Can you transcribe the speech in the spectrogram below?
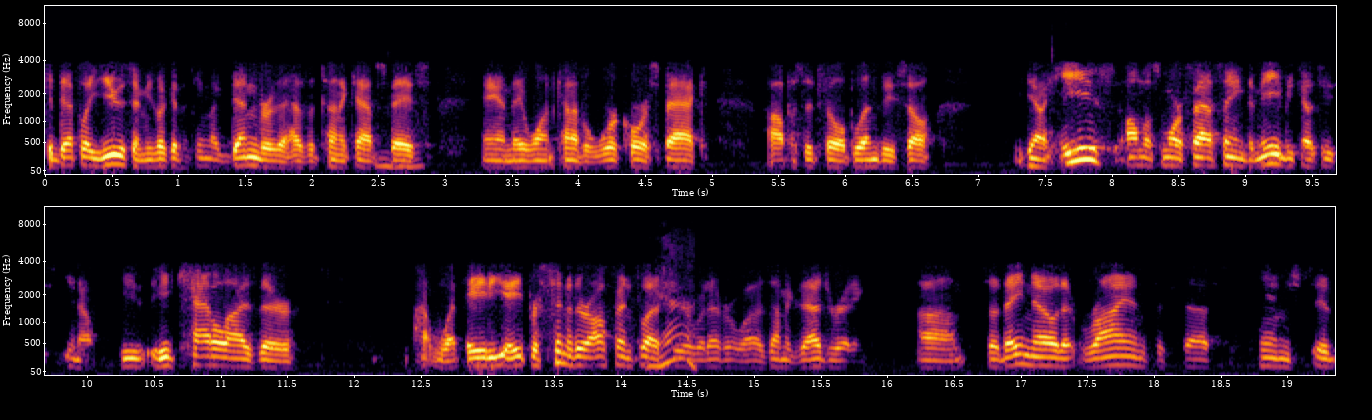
could definitely use him. You look at a team like Denver that has a ton of cap space, and they want kind of a workhorse back opposite Philip Lindsay. So, you know, he's almost more fascinating to me because he's, you know, he he catalyzed their what 88% of their offense last Yeah. year, whatever it was. I'm exaggerating. Um, so they know that Ryan's success hinged, you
